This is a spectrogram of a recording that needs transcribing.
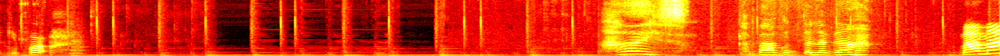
Sige po. Ay, kapagod talaga. Mama!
